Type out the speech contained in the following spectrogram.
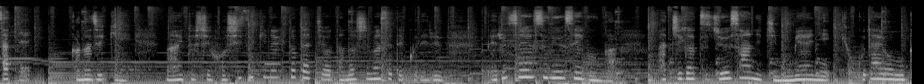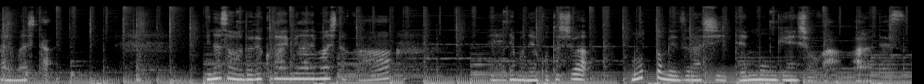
さてこの時期毎年星好きの人たちを楽しませてくれるペルセウス流星群が8月13日未明に極大を迎えました。皆さんはどれくらい見られましたか、えー、でもね今年はもっと珍しい天文現象があるんです。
